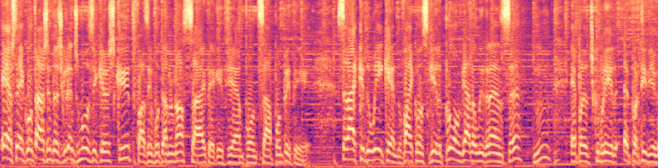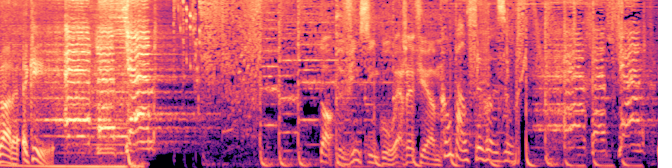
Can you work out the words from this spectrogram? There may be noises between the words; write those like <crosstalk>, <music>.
Esta é a contagem das grandes músicas que te fazem votar no nosso site rfm.sa.pt. Será que The Weeknd vai conseguir prolongar a liderança? Hum? É para descobrir a partir de agora, aqui. Top 25 RFM. Com Paulo Fragoso.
